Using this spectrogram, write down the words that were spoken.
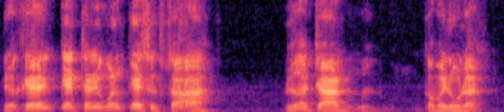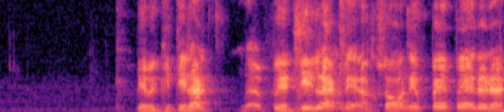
เดี๋ยวแกแกแสดงว่าแกศึกษา หรืออาจารย์ก็ไม่รู้นะเปลี่ยนเป็นกิตติรัตน์นะเปลี่ยนกิตติรัตน์เนี่ยอักษรเนี่ยเป๊ะๆเลยนะ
